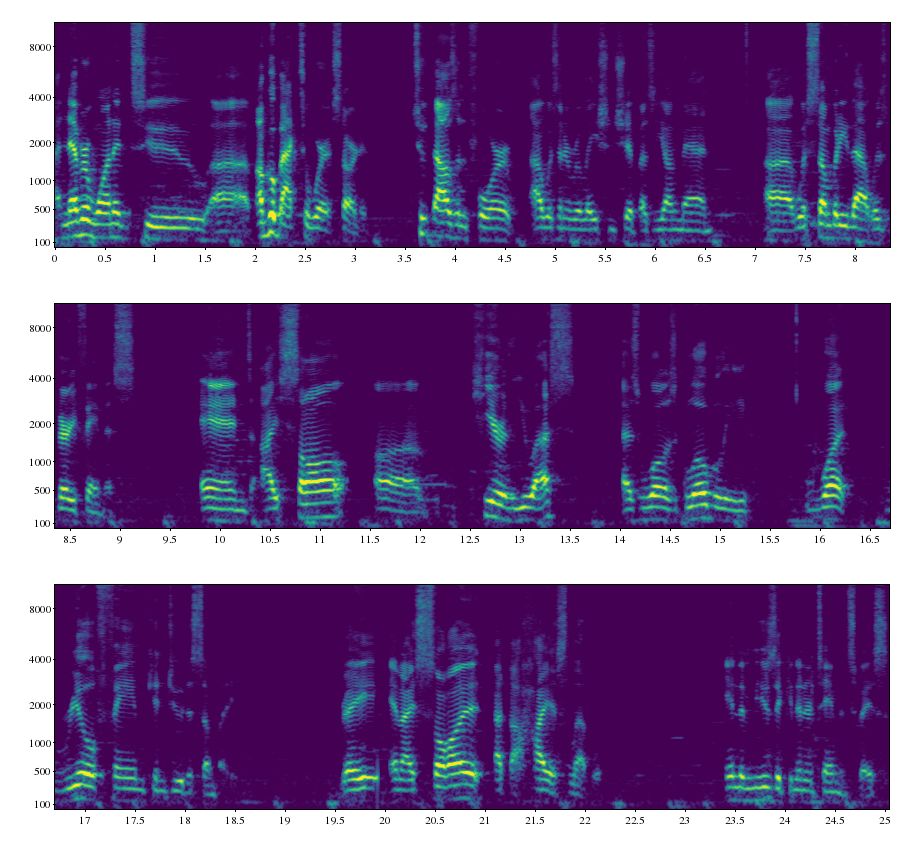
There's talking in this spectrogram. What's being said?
I never wanted to, uh, I'll go back to where it started. 2004, I was in a relationship as a young man uh, with somebody that was very famous. And I saw uh, here in the US, as well as globally, what real fame can do to somebody. Right. And I saw it at the highest level in the music and entertainment space.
